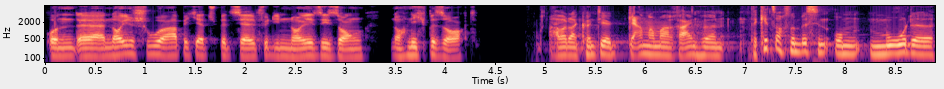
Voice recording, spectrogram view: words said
Und äh, neue Schuhe habe ich jetzt speziell für die neue Saison noch nicht besorgt. Aber da könnt ihr gerne noch mal reinhören. Da geht es auch so ein bisschen um Mode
